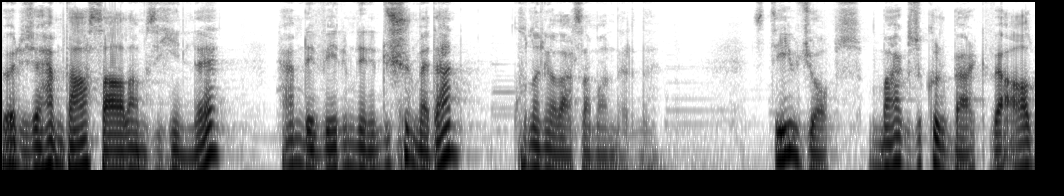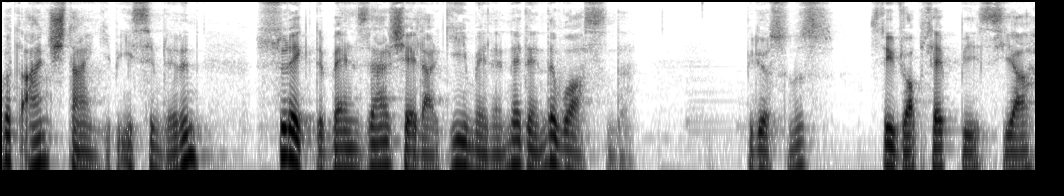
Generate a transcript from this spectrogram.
Böylece hem daha sağlam zihinle hem de verimlerini düşürmeden kullanıyorlar zamanlarını. Steve Jobs, Mark Zuckerberg ve Albert Einstein gibi isimlerin sürekli benzer şeyler giymelerinin nedeni de bu aslında. Biliyorsunuz Steve Jobs hep bir siyah,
